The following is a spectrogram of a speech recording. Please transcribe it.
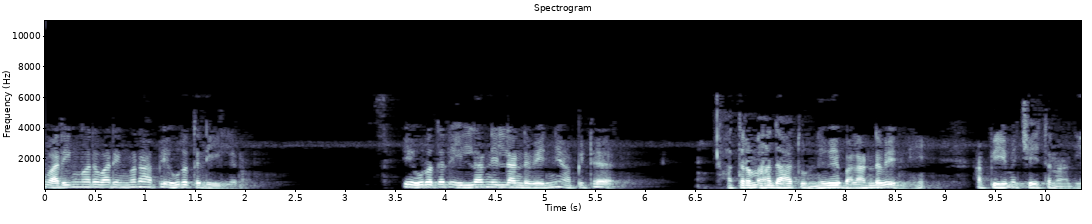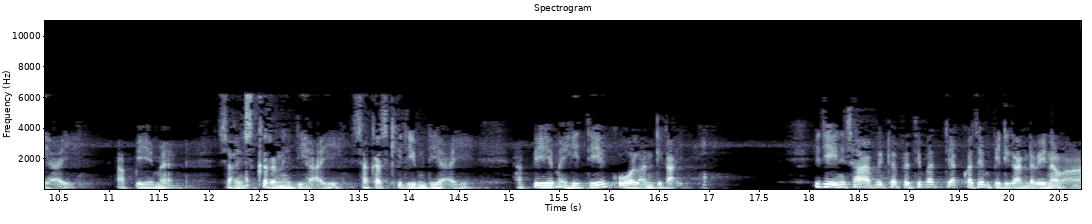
වරින් වර වරින් වර අපේ හුරතලේ ඉල්ලනවා. ඒ හුරතලේ ඉල්ලන්න ඉල්ලන්න වෙන්නේ අපිට අතරමහා ධාතු නෙවෙයි බලන්න වෙන්නේ අපේම චේතනා දිහායි අපේම සංස්කරණ දිහායි සකස් කිරීම දිහායි අපේම හිතේ කෝලම් ටිකයි. ඉතින් ඒ නිසා අපිට ප්‍රතිපත්තියක් වශයෙන් පිළිගන්න වෙනවා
